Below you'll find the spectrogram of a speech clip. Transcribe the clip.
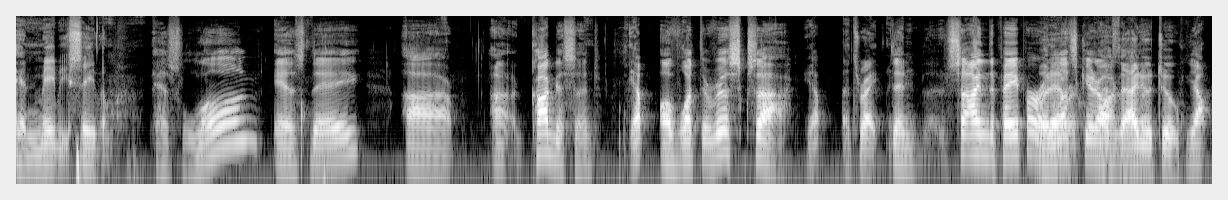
and maybe save them? as long as they are uh, cognizant Yep. of what the risks are. Yep. That's right. Then sign the paper Whatever. and let's get That's on. I do too. Yep.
